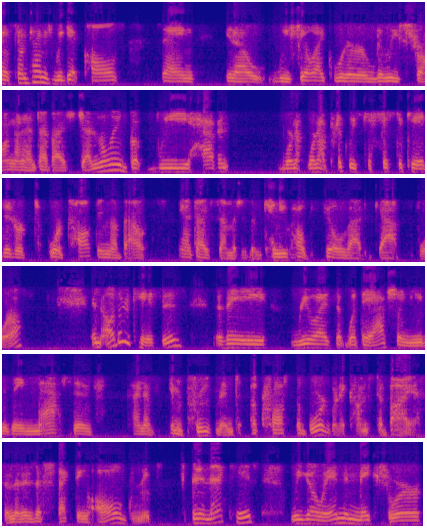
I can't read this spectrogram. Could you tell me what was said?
So sometimes we get calls saying, you know, we feel like we're really strong on anti-bias generally, but we haven't, we're not, we're not particularly sophisticated or, or talking about anti-Semitism. Can you help fill that gap for us? In other cases, they realize that what they actually need is a massive kind of improvement across the board when it comes to bias, and that it is affecting all groups. And in that case, we go in and make sure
